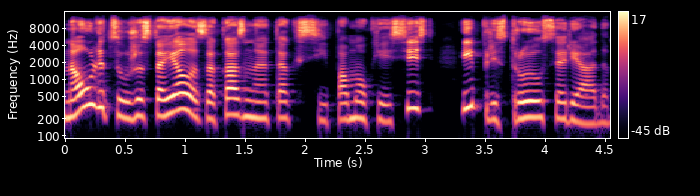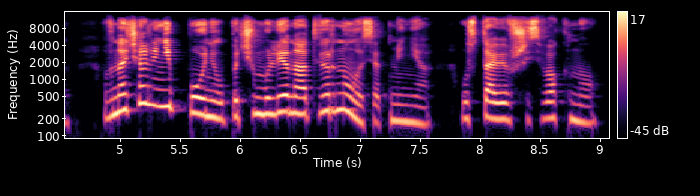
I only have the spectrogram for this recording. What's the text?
На улице уже стояло заказанное такси, помог ей сесть и пристроился рядом. Вначале не понял, почему Лена отвернулась от меня, уставившись в окно.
